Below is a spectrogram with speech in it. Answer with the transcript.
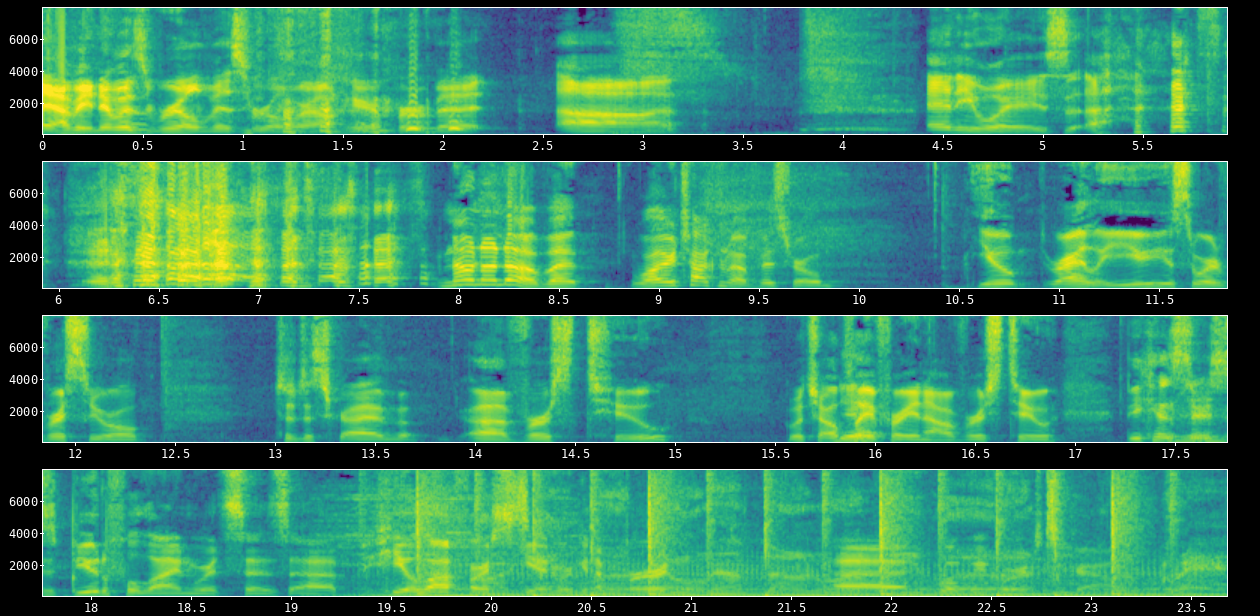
I mean, it was real visceral around here for a bit. Uh, anyways, No, no, no. But while you're talking about visceral, You, Riley, you used the word visceral to describe uh, verse two, which I'll play for you now. Verse two, because there's this beautiful line where it says, uh, "Peel off our skin, we're gonna burn uh, what we were to ground."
